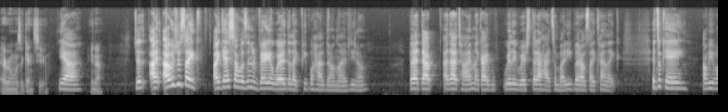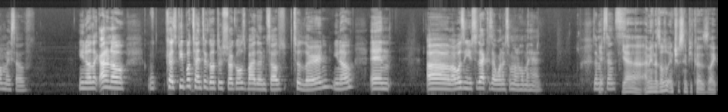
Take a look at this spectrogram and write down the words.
everyone was against you. Yeah. You know. just I I was just like I guess I wasn't very aware that like people have their own lives, you know. But at that at that time, like I really wished that I had somebody, but I was like kind of like, it's okay, I'll be by myself. You know, like I don't know, because people tend to go through struggles by themselves to learn, you know, and um I wasn't used to that because I wanted someone to hold my hand. Does that make sense? Yeah, I mean it's also interesting because like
